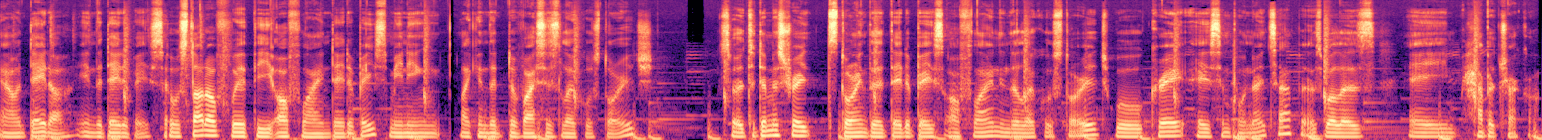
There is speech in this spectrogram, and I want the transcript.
our data in the database. So we'll start off with the offline database, meaning like in the device's local storage. So to demonstrate storing the database offline in the local storage, we'll create a simple notes app as well as a habit tracker.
